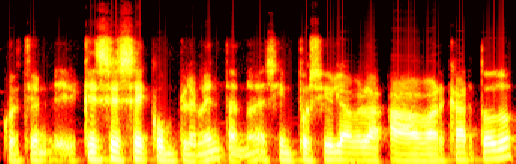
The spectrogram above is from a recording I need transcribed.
cuestiones que se, complementan, ¿no? Es imposible abarcar todo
